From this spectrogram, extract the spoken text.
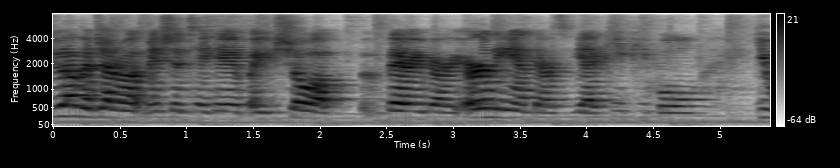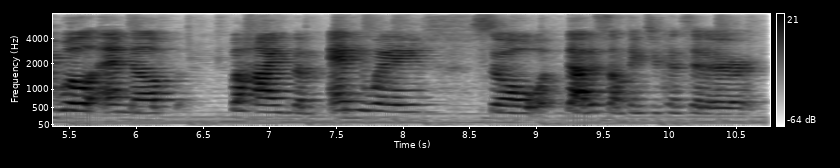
do have a general admission ticket, but you show up very, very early and there's VIP people, you will end up behind them anyway. So that is something to consider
